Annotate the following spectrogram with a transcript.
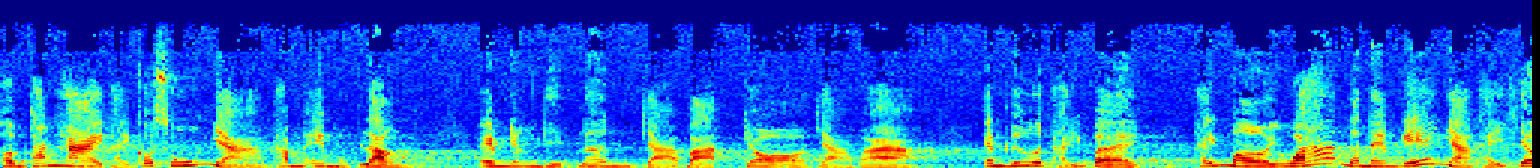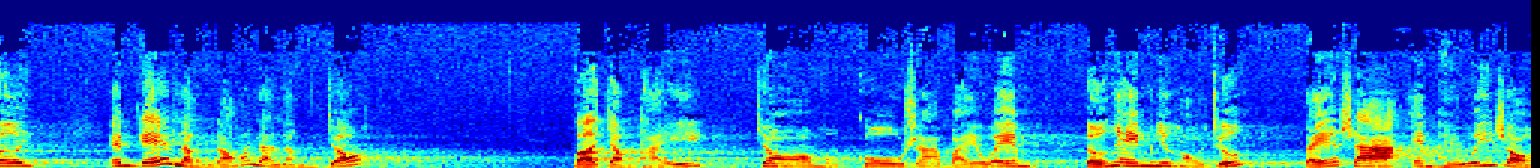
Hôm tháng 2 thầy có xuống nhà thăm em một lần. Em nhân dịp lên trả bạc cho trà và Em đưa thầy về. Thầy mời quá nên em ghé nhà thầy chơi. Em ghé lần đó là lần chót. Vợ chồng thầy cho một cô ra bẹo em. Tưởng em như hồi trước. Té ra em hiểu ý rồi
